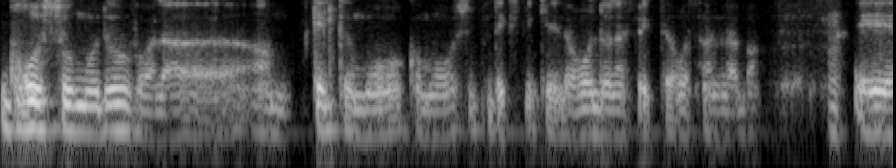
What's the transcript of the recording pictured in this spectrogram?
grosso modo, voilà, en quelques mots, comment je peux t'expliquer le rôle de l'inspecteur au sein de la banque. Et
